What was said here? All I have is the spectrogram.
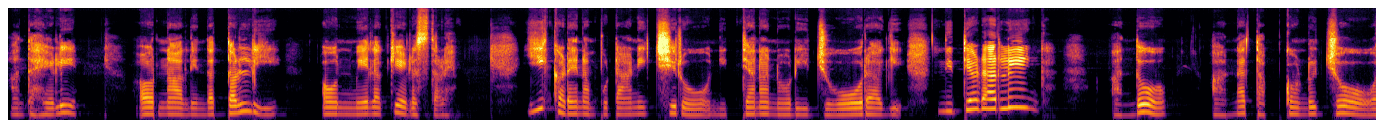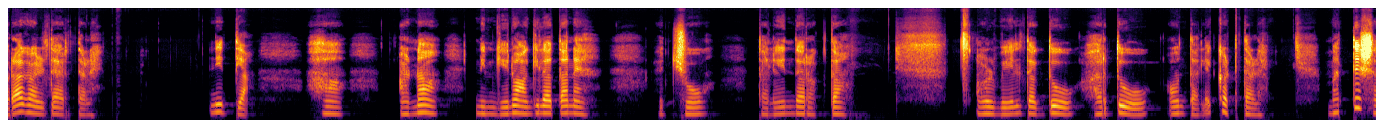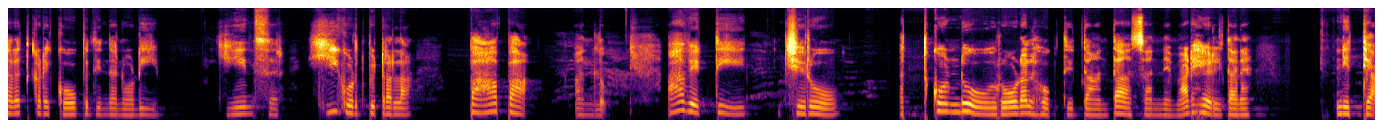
ಅಂತ ಹೇಳಿ ಅವ್ರನ್ನ ಅಲ್ಲಿಂದ ತಳ್ಳಿ ಅವನ ಮೇಲಕ್ಕೆ ಇಳಿಸ್ತಾಳೆ ಈ ಕಡೆ ನಮ್ಮ ಪುಟಾಣಿ ಚಿರು ನಿತ್ಯನ ನೋಡಿ ಜೋರಾಗಿ, ನಿತ್ಯ ಡಾರ್ಲಿಂಗ್! ಅಂದು ಅಣ್ಣ ತಪ್ಕೊಂಡು ಜೋರಾಗಿ ಅಳ್ತಾ ಇರ್ತಾಳೆ. ನಿತ್ಯ, ಹಾಂ, ಅಣ್ಣ, ನಿಮಗೇನೂ ಆಗಿಲ್ಲ ತಾನೆ? ಅಚ್ಚೋ, ತಲೆಯಿಂದ ರಕ್ತ. ಅವಳು ಮೇಲೆ ತೆಗೆದು ಹರಿದು ಅವನ ತಲೆ ಕಟ್ತಾಳೆ. ಮತ್ತೆ ಶರತ್ ಕಡೆ ಕೋಪದಿಂದ ನೋಡಿ, ಏನು ಸರ್, ಹೀಗೆ ಹೊಡೆದ್ಬಿಟ್ರಲ್ಲ? ಪಾಪ! ಅಂದ್ಲು. ಆ ವ್ಯಕ್ತಿ ಚಿರು ಹತ್ಕೊಂಡು ರೋಡಲ್ಲಿ ಹೋಗ್ತಿದ್ದ ಅಂತ ಸನ್ನೆ ಮಾಡಿ ಹೇಳ್ತಾನೆ. ನಿತ್ಯ,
